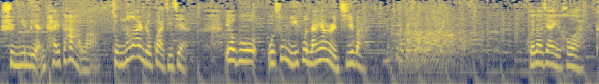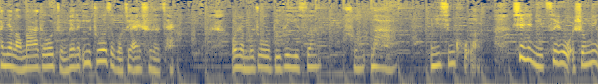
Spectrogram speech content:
是你脸太大了，总能按着挂机键。要不我送你一副蓝牙耳机吧。”回到家以后啊，看见老妈给我准备了一桌子我最爱吃的菜，我忍不住鼻子一酸，说：“妈，您辛苦了，谢谢你赐予我生命，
